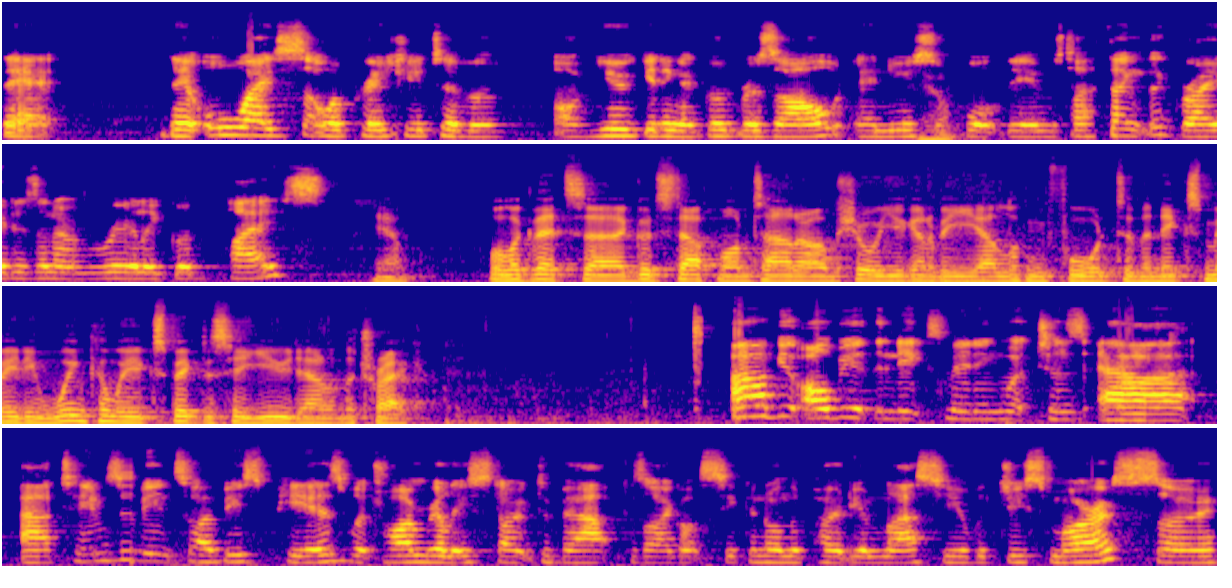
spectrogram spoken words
that they're always so appreciative of, of you getting a good result and you support them. So I think the grade is in a really good place. Yeah. Well, look, that's uh, good stuff, Montana. I'm sure you're going to be uh, looking forward to the next meeting. When can we expect to see you down at the track? I'll be, I'll be at the next meeting, which is our, our team's event, so our best pairs, which I'm really stoked about because I got second on the podium last year with Jess Morris. So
